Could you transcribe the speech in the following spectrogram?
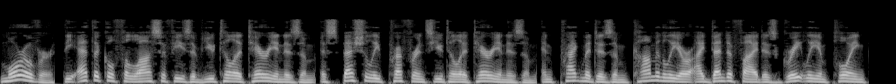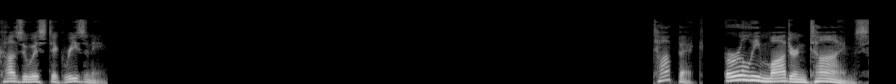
Moreover, the ethical philosophies of utilitarianism especially preference utilitarianism and pragmatism commonly are identified as greatly employing casuistic reasoning. Early modern times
